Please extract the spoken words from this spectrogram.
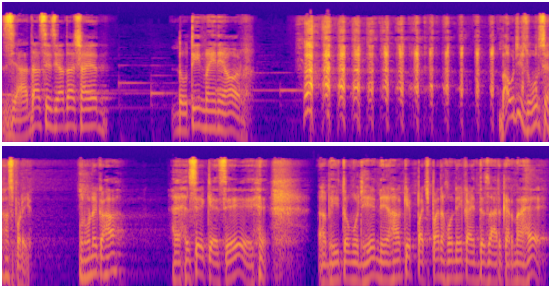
ज़्यादा से ज़्यादा शायद दो तीन महीने और। बाबूजी ज़ोर से हंस पड़े। उन्होंने कहा ऐसे कैसे? अभी तो मुझे नेहा के पचपन होने का इंतज़ार करना है।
